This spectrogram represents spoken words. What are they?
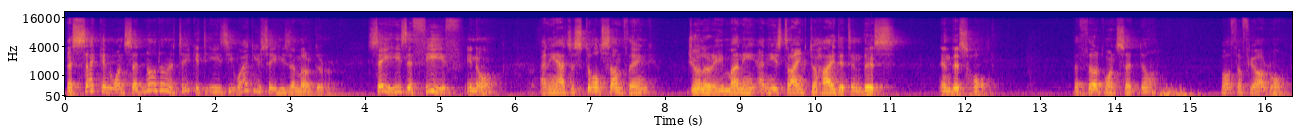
The second one said, No, no, no, take it easy. Why do you say he's a murderer? Say he's a thief, you know, and he has stole something, jewelry, money, and he's trying to hide it in this, in this hole. The third one said, No, both of you are wrong.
